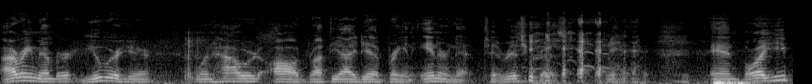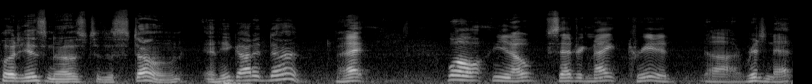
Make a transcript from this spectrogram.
I remember you were here when Howard Auld brought the idea of bringing internet to Ridgecrest. and boy, he put his nose to the stone, and he got it done. right, well, you know, Cedric Knight created uh, RidgeNet,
